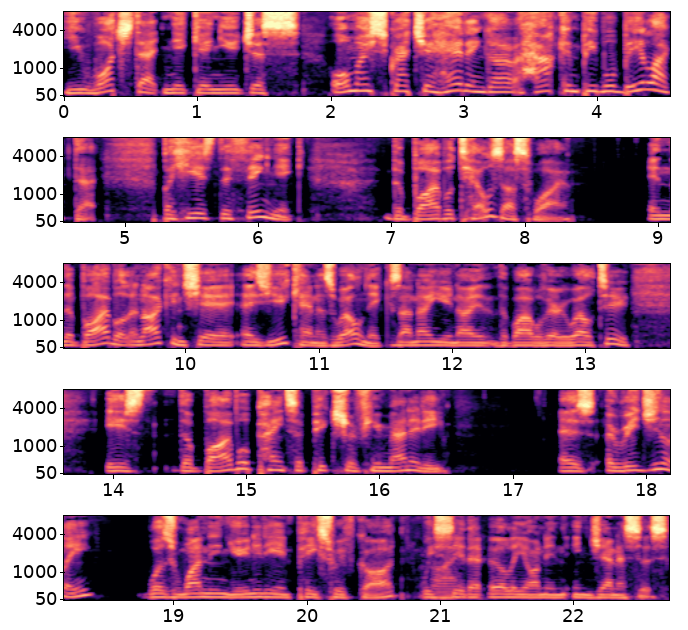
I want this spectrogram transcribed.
you watch that, Nick, and you just almost scratch your head and go, how can people be like that? But here's the thing, Nick. The Bible tells us why. In the Bible, and I can share as you can as well, Nick, because I know you know the Bible very well too, is the Bible paints a picture of humanity as originally was one in unity and peace with God. We see that early on in, in Genesis.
